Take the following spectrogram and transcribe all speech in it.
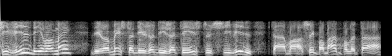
civile des Romains. Les Romains, c'était déjà des athéistes civils qui étaient avancés pas mal pour le temps. Hein.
